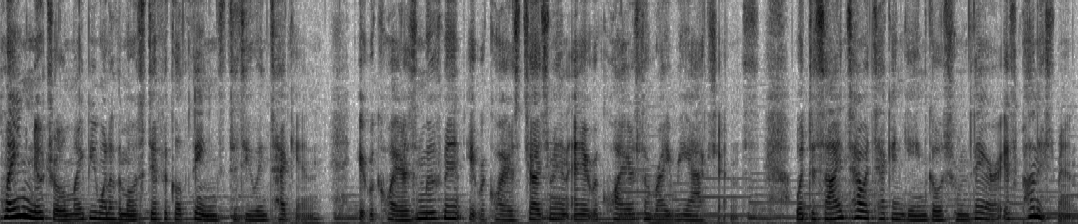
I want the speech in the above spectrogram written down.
Playing neutral might be one of the most difficult things to do in Tekken. It requires movement, it requires judgment, and it requires the right reactions. What decides how a Tekken game goes from there is punishment.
